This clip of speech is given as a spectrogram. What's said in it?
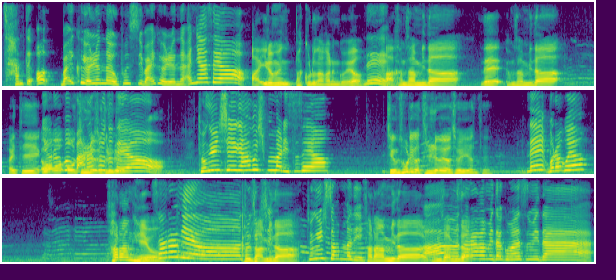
잔뜩 어 마이크 열렸나요? 오픈 스튜디오 마이크 열렸나요? 안녕하세요. 아, 이러면 밖으로 나가는 거예요? 네. 아, 감사합니다. 네, 감사합니다. 파이팅. 어, 여러분 어, 들려요, 말하셔도 들려요. 돼요. 동윤 씨에게 하고 싶은 말 있으세요? 지금 소리가 들려요, 저희한테. 네, 뭐라고요? 사랑해요. 사랑해요. 감사합니다. 씨, 동윤 씨도 한마디. 사랑합니다. 아, 감사합니다. 사랑합니다. 고맙습니다.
